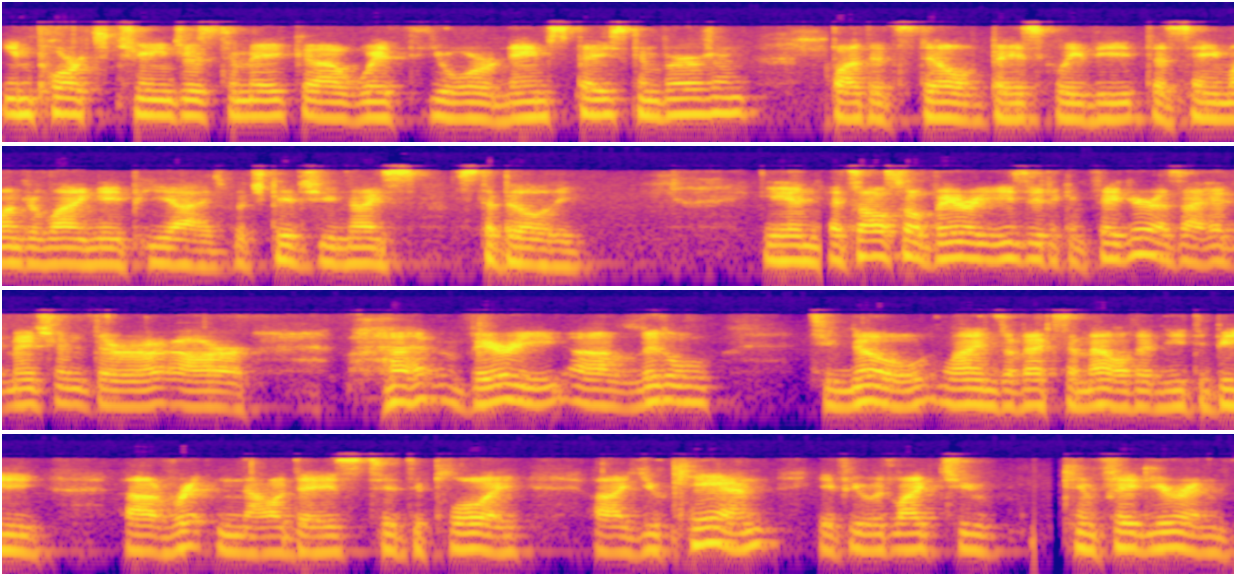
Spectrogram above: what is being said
import changes to make uh, with your namespace conversion, but it's still basically the, the same underlying APIs, which gives you nice stability. And it's also very easy to configure. As I had mentioned, there are, very uh, little to no lines of XML that need to be uh, written nowadays to deploy. Uh, you can, if you would like to configure and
